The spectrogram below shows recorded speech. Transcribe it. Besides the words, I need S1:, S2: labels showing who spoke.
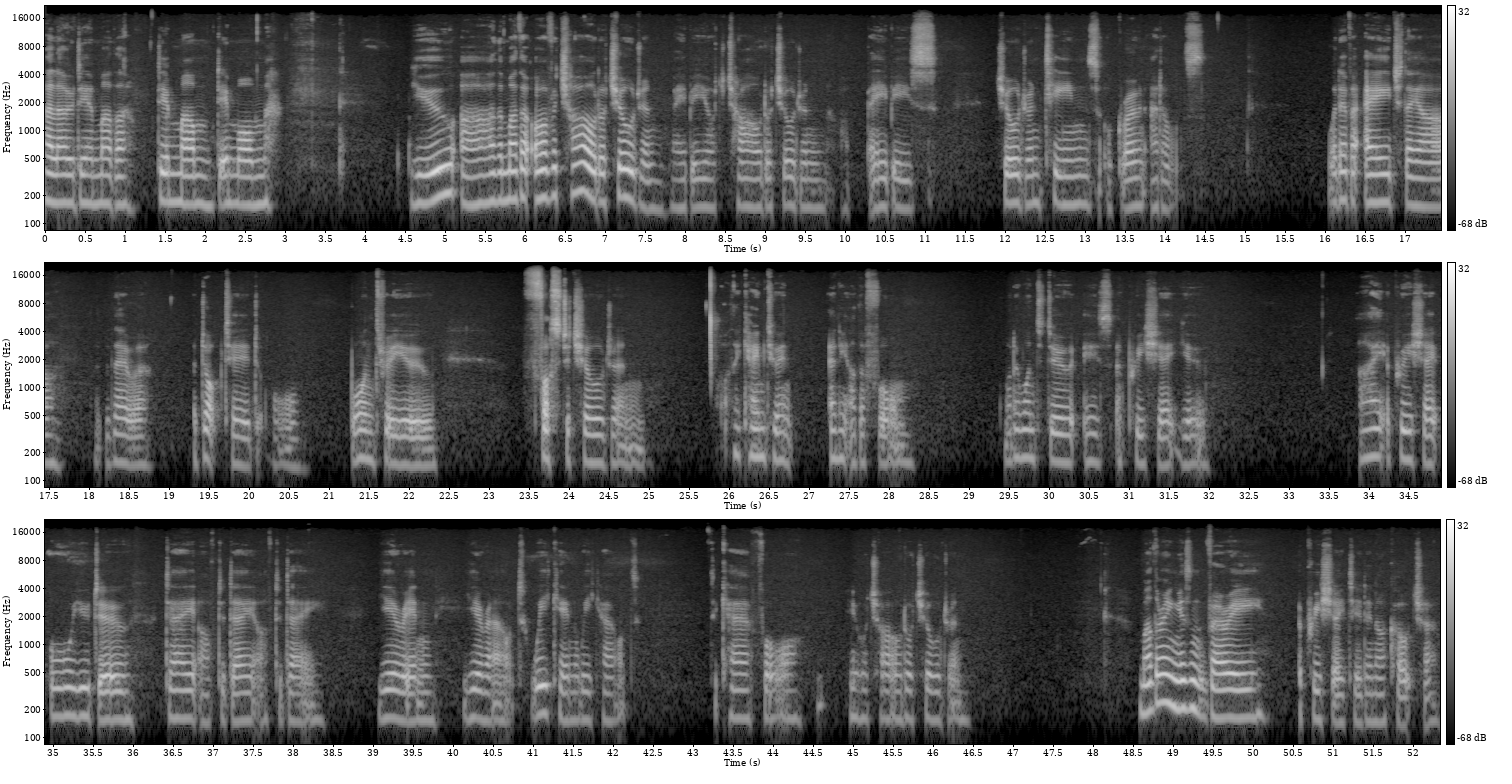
S1: Hello, dear mother, dear mum, dear mom. You are the mother of a child or children. Maybe your child or children are babies, children, teens, or grown adults. Whatever age they are, whether they were adopted or born through you, foster children, or they came to you in any other form. What I want to do is appreciate you. I appreciate all you do day after day after day, year in, year out, week in, week out, to care for your child or children. Mothering isn't very appreciated in our culture.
